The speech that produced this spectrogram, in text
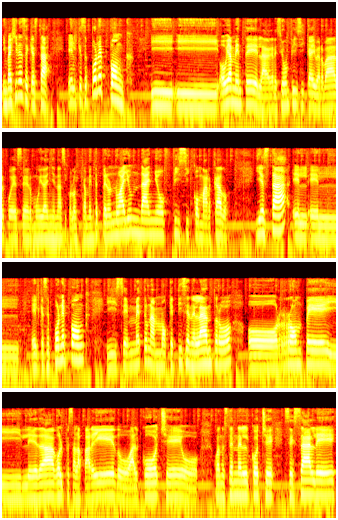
imagínense que está el que se pone punk y, y obviamente la agresión física y verbal puede ser muy dañina psicológicamente, pero no hay un daño físico marcado. Y está el, el, el que se pone punk y se mete una moquetiza en el antro o rompe y le da golpes a la pared o al coche o cuando está en el coche se sale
